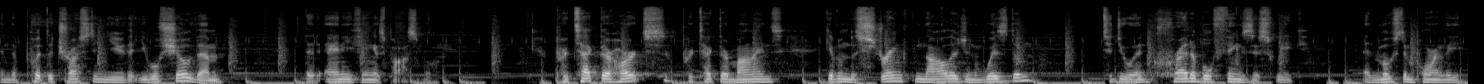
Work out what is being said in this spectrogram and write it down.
and to put the trust in you that you will show them that anything is possible. Protect their hearts, protect their minds, Give them the strength, knowledge, and wisdom to do incredible things this week. And most importantly,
